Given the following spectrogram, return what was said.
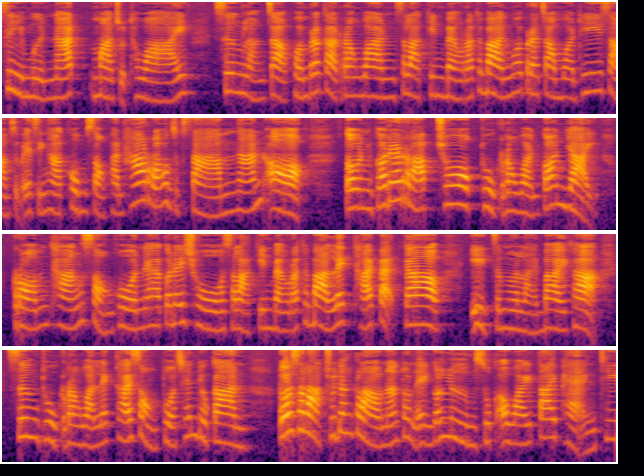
40,000 นัดมาจุดถวาย ซึ่งหลังจากผลประกาศรางวัล สลากกินแบ่งรัฐบาลงวดประจำวันที่ 31 สิงหาคม 2563 นั้นออก ตนก็ได้รับโชคถูกรางวัลก้อนใหญ่ พร้อมทั้ง 2 คนนะคะก็ได้โชว์สลากกินแบ่งรัฐบาลเลขท้าย 89 อีกจำนวนหลายใบค่ะ ซึ่งถูกรางวัลเลขท้าย 2 ตัวเช่นเดียวกัน โดยสลากชุดดังกล่าวนั้นตนเองก็ลืมซุกเอาไว้ใต้แผงที่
